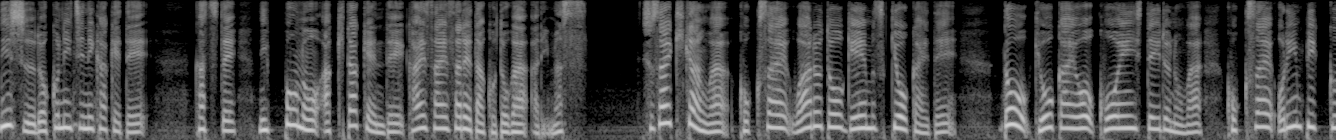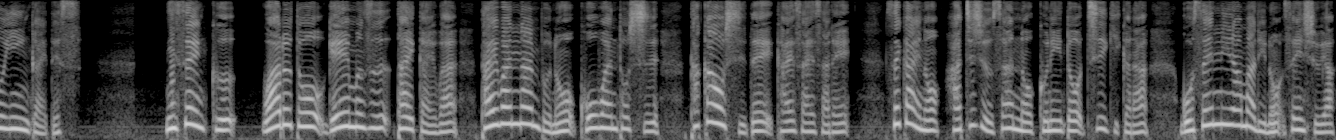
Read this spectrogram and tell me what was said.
26日にかけてかつて日本の秋田県で開催されたことがあります。主催機関は国際ワールドゲームズ協会で、同協会を講演しているのは国際オリンピック委員会です。2009ワールドゲームズ大会は台湾南部の港湾都市高雄市で開催され、世界の83の国と地域から5000人余りの選手や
